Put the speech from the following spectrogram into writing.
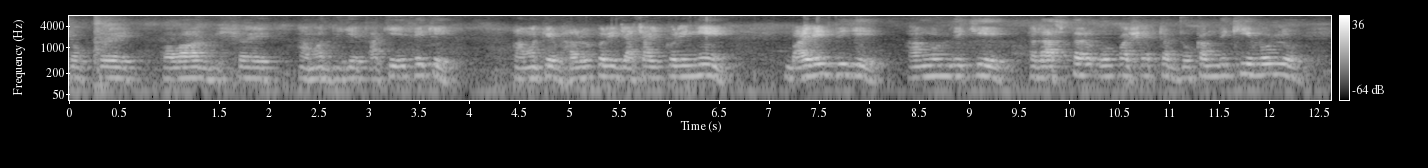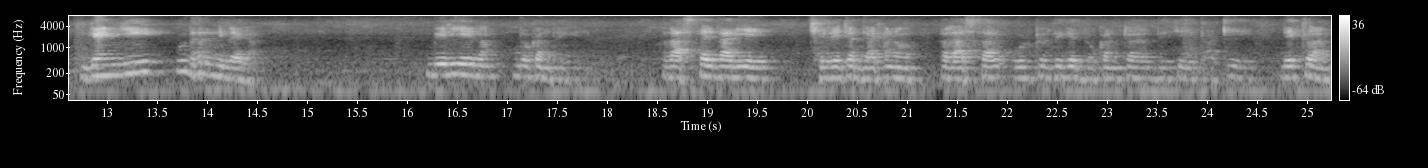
চোখ করে অবাক বিস্ময়ে আমার দিকে তাকিয়ে থেকে আমাকে ভালো করে যাচাই করে নিয়ে বাইরের দিকে আঙুল দেখিয়ে রাস্তার ওপাশে একটা দোকান দেখিয়ে বলল, গেঞ্জি উধার মিলেগা। বেরিয়ে এলাম দোকান থেকে। রাস্তায় দাঁড়িয়ে ছেলেটা দেখানো রাস্তার উল্টো দিকে দোকানটার দিকে তাকিয়ে দেখলাম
